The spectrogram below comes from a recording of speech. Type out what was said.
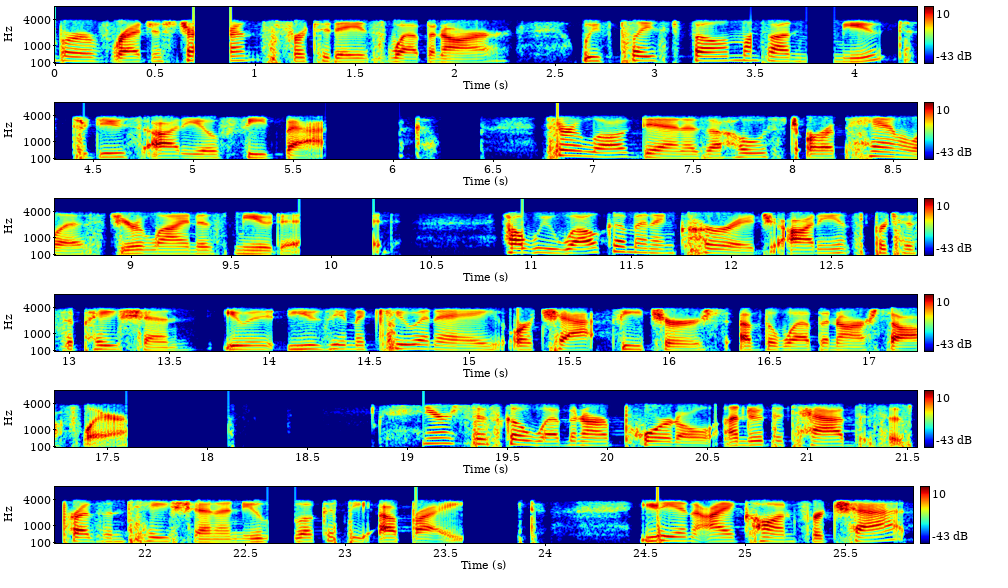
Number of registrants for today's webinar. We've placed phone lines on mute to reduce audio feedback. If you're logged in as a host or a panelist, your line is muted. How we welcome and encourage audience participation using the Q&A or chat features of the webinar software. In your Cisco webinar portal, under the tab that says Presentation, and you look at the upright, you see an icon for chat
